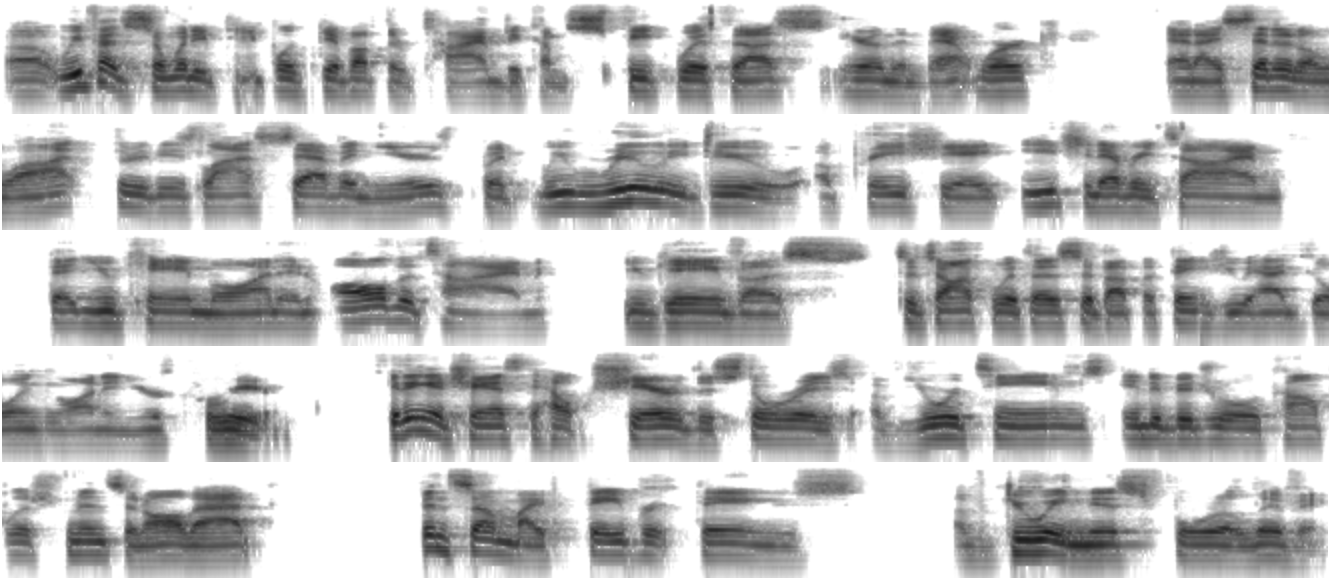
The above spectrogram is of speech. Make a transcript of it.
Uh, we've had so many people give up their time to come speak with us here in the network. And I said it a lot through these last seven years, but we really do appreciate each and every time that you came on and all the time you gave us to talk with us about the things you had going on in your career. Getting a chance to help share the stories of your teams, individual accomplishments, and all that been some of my favorite things of doing this for a living.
